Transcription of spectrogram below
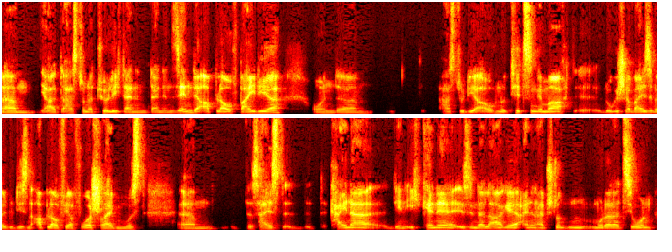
ähm, ja, da hast du natürlich deinen, deinen Sendeablauf bei dir und ähm, hast du dir auch Notizen gemacht, äh, logischerweise, weil du diesen Ablauf ja vorschreiben musst. Ähm, das heißt, keiner, den ich kenne, ist in der Lage, eineinhalb Stunden Moderation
